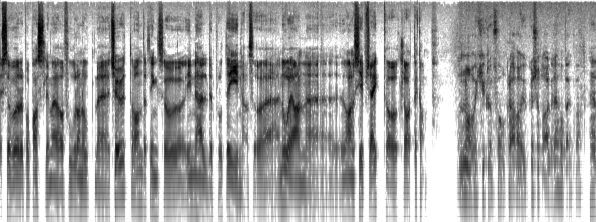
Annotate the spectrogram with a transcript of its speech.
Så har vært påpasselig med å fôre han opp med kjøtt og andre ting som inneholder proteiner. Så eh, nå er han, eh, han skip shake og klar til kamp. Nå er vi ikke klar for å klare ukesoppdraget, det håper jeg på. Ja.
